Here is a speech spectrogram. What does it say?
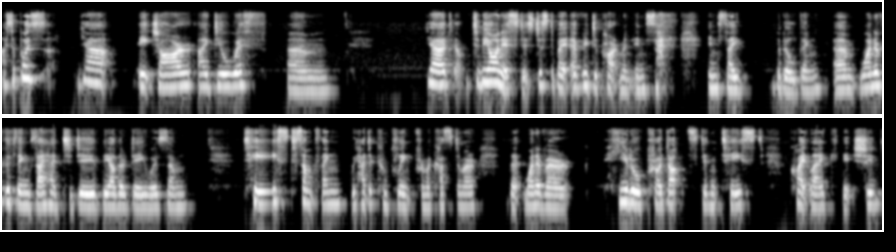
I suppose, yeah, HR I deal with. Um, yeah, to be honest, it's just about every department inside inside the building. Um, one of the things I had to do the other day was um, taste something. We had a complaint from a customer that one of our hero products didn't taste quite like it should,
